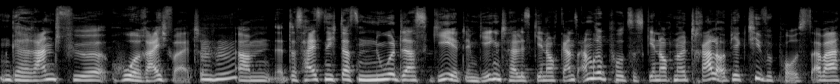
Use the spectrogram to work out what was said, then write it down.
ein Garant für hohe Reichweite. Mhm. Ähm, das heißt nicht, dass nur das geht. Im Gegenteil, es gehen auch ganz andere Posts, es gehen auch neutrale, objektive Posts. Aber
